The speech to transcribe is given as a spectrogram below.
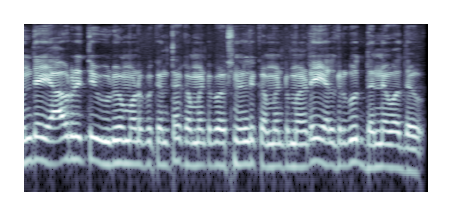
ಮುಂದೆ ಯಾವ ರೀತಿ ವಿಡಿಯೋ ಮಾಡಬೇಕಂತ ಕಮೆಂಟ್ ಬಾಕ್ಸ್ನಲ್ಲಿ ಕಮೆಂಟ್ ಮಾಡಿ. ಎಲ್ರಿಗೂ ಧನ್ಯವಾದಗಳು.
